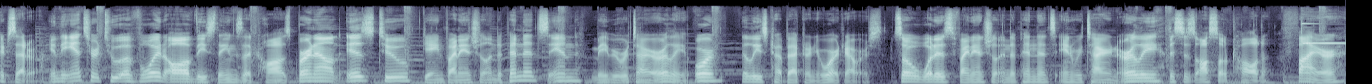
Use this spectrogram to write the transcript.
etc. And the answer to avoid all of these things that cause burnout is to gain financial independence and maybe retire early, or at least cut back on your work hours. So what is financial independence and retiring early? This is also called FIRE,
